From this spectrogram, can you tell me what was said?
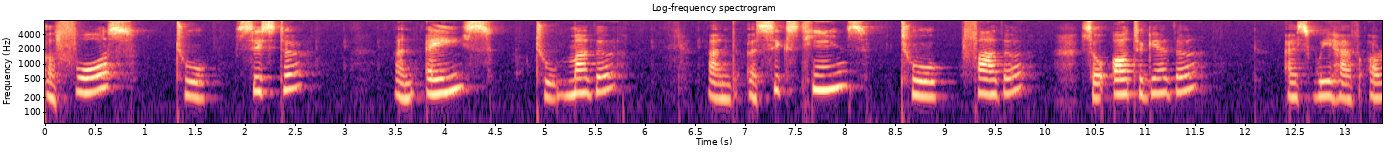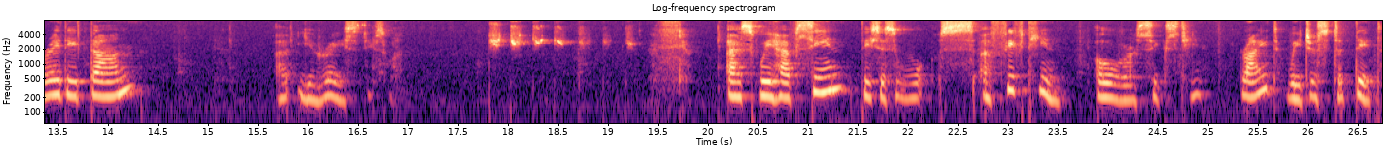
a fourth to sister, an eighth to mother, and a sixteenth to father. So altogether, as we have already done, uh, erase this one. As we have seen, this is 15 over 16, right? We just did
